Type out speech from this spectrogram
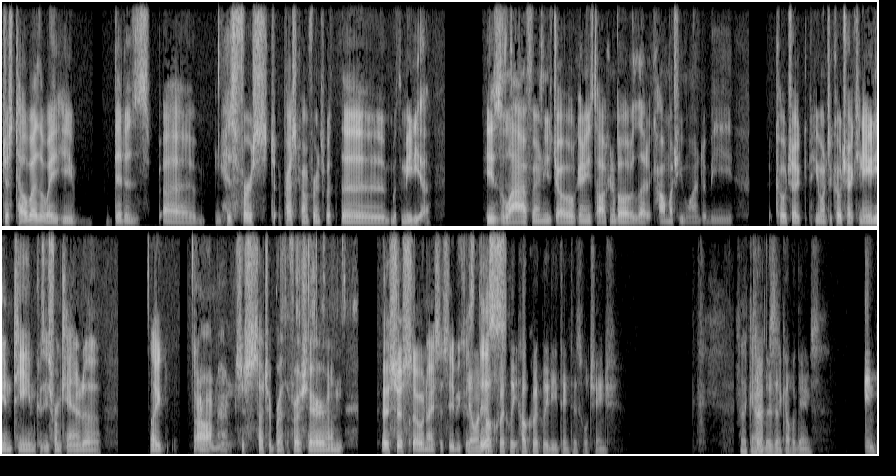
just tell by the way he did his uh his first press conference with the with the media. He's laughing, he's joking, he's talking about like how much he wanted to be coach a he wanted to coach a Canadian team because he's from Canada. Like, oh man, it's just such a breath of fresh air, and it's just so nice to see because Dylan, this how quickly how quickly do you think this will change? for the Could Canucks. lose in a couple games. I mean,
